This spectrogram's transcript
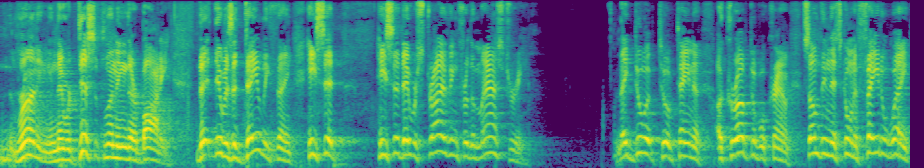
running and they were disciplining their body. It was a daily thing. He said, he said they were striving for the mastery. They do it to obtain a, a, corruptible crown, something that's going to fade away,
